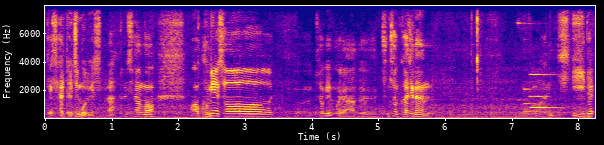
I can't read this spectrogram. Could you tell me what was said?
이게 잘 될지 모르겠습니다. 그렇지만 뭐 어, 구미에서 어, 저기 뭐야 그 춘천까지는 어, 한 200,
